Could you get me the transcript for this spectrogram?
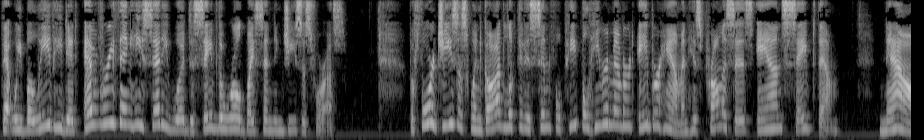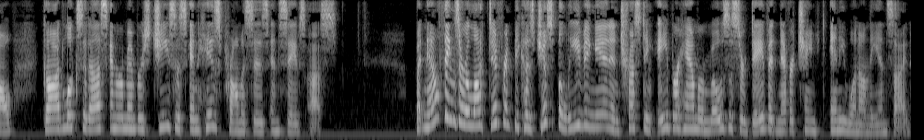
that we believe He did everything He said He would to save the world by sending Jesus for us. Before Jesus, when God looked at his sinful people, he remembered Abraham and his promises and saved them. Now, God looks at us and remembers Jesus and his promises and saves us. But now things are a lot different because just believing in and trusting Abraham or Moses or David never changed anyone on the inside.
